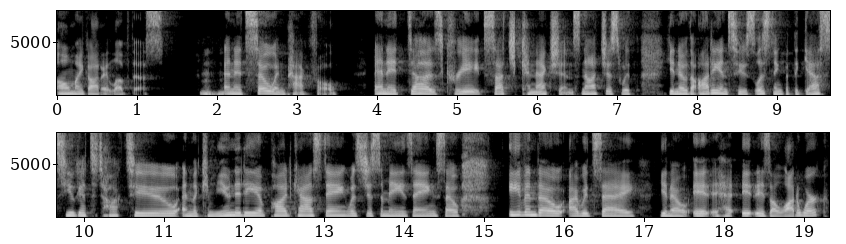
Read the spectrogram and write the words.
oh my god i love this. Mm-hmm. and it's so impactful. And it does create such connections not just with you know the audience who's listening but the guests you get to talk to and the community of podcasting was just amazing. So even though i would say you know it it is a lot of work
